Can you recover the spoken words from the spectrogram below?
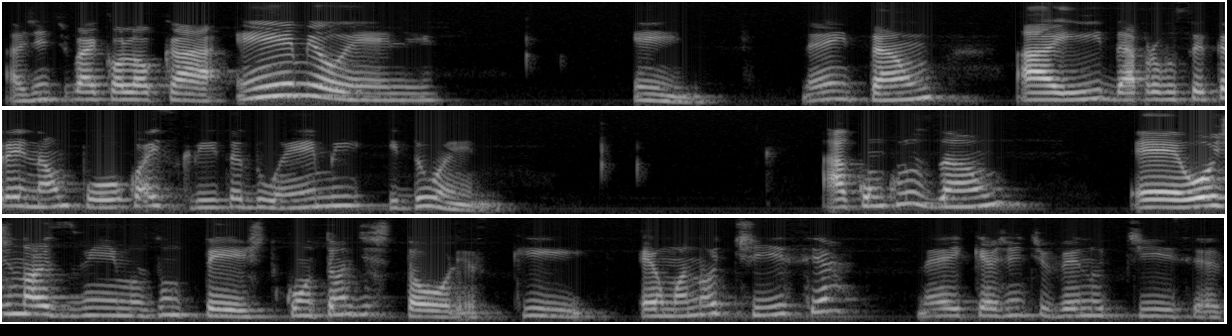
A gente vai colocar M ou N? N. Né? Então, aí dá para você treinar um pouco a escrita do M e do N. A conclusão é, hoje nós vimos um texto contando histórias que é uma notícia né, e que a gente vê notícias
